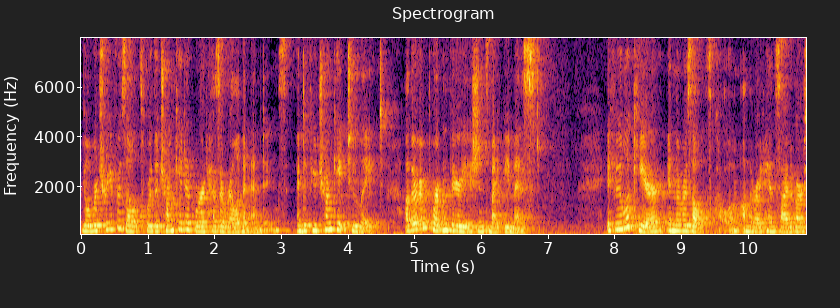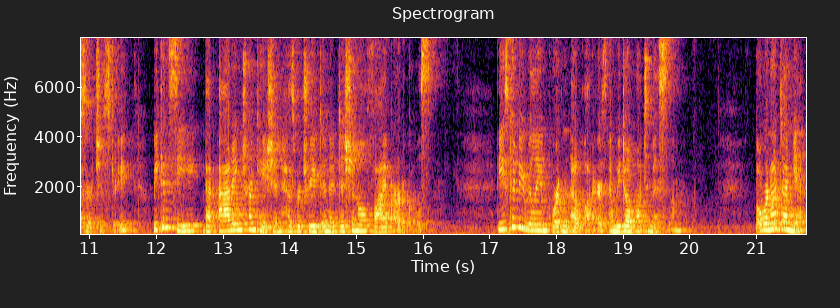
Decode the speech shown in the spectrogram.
you'll retrieve results where the truncated word has irrelevant endings, and if you truncate too late, other important variations might be missed. If you look here in the results column on the right-hand side of our search history, we can see that adding truncation has retrieved an additional five articles. These could be really important outliers and we don't want to miss them. But we're not done yet.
